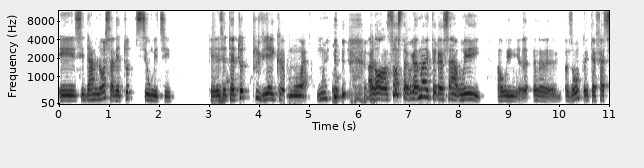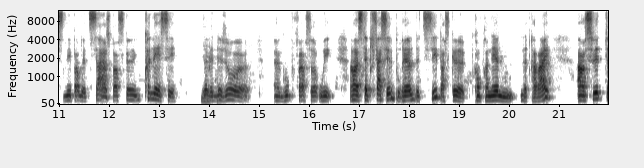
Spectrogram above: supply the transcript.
et ces dames-là savaient toutes tisser au métier. Puis elles mmh. étaient toutes plus vieilles que moi. Oh. Alors ça, c'était vraiment intéressant, oui. Ah oui, euh, euh, eux autres étaient fascinés par le tissage parce qu'ils connaissaient. Ils avaient déjà euh, un goût pour faire ça, oui. C'était plus facile pour elles de tisser parce qu'elles comprenaient le, travail. Ensuite,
